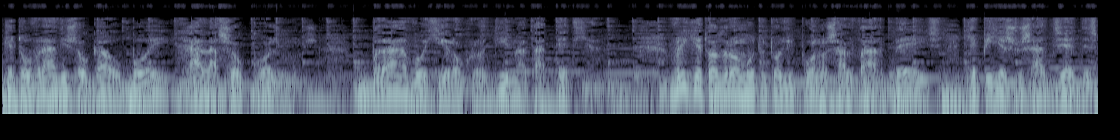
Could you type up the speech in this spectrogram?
Και το βράδυ στο Γκάουμπόι χάλασε ο κόσμος. Μπράβο χειροκροτήματα τέτοια. Βρήκε το δρόμο του το λοιπόν ο Σαλβάρ Μπέις και πήγε στους ατζέντες,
